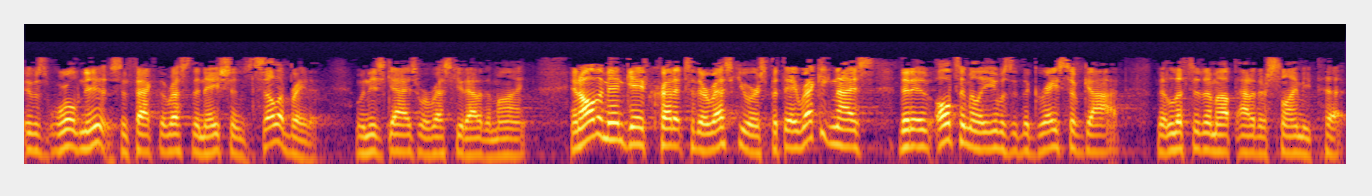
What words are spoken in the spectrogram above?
it was world news. In fact, the rest of the nation celebrated when these guys were rescued out of the mine. And all the men gave credit to their rescuers, but they recognized that it, ultimately it was the grace of God that lifted them up out of their slimy pit.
